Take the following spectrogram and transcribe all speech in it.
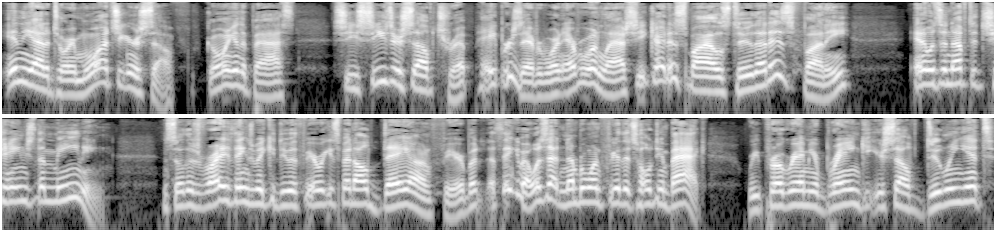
in the auditorium watching herself, going in the past. She sees herself trip, papers everywhere, and everyone laughs. She kind of smiles too. That is funny. And it was enough to change the meaning. And so there's a variety of things we could do with fear. We could spend all day on fear, but think about it. what's that number one fear that's holding you back? Reprogram your brain, get yourself doing it.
